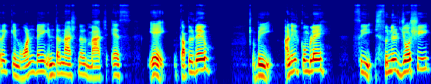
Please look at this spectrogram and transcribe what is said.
trick in one day international match is A. Kapil Dev B. Anil Kumble C. Sunil Joshi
